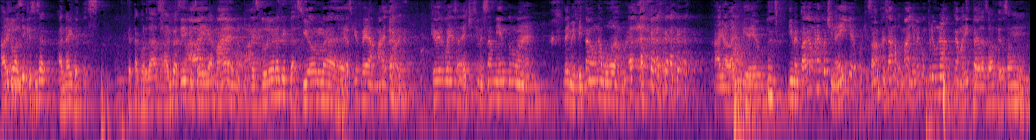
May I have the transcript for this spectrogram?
Algo así que se usa anécdotas. ¿Qué te acordás? Algo así que usted Ay, diga, no, madre, estuve en una situación, madre. Es que fea, madre. Qué vergüenza. De hecho, si me están viendo, madre, me invitan a una boda, madre. A grabar el video. Y me pagan una cochinadilla porque estaba empezando. Madre, yo me compré una camarita. Esas son, esas son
